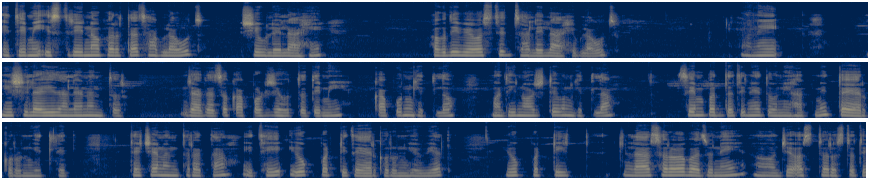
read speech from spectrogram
इथे मी इस्त्री न करताच हा ब्लाऊज शिवलेला आहे. अगदी व्यवस्थित झालेला आहे ब्लाऊज आणि ही शिलाई झाल्यानंतर जादाचं कापड जे होतं ते मी कापून घेतलं. मध्ये नॉच देऊन घेतला. सेम पद्धतीने दोन्ही हात मी तयार करून घेतलेत. त्याच्यानंतर आता इथे योगपट्टी तयार करून घेऊयात. योगपट्टीला सरळ बाजूने जे अस्तर असतं ते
